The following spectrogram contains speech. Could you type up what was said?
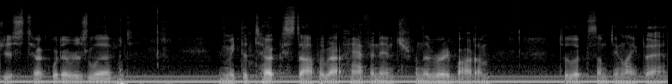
Just tuck whatever's left and make the tuck stop about half an inch from the very bottom to look something like that.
